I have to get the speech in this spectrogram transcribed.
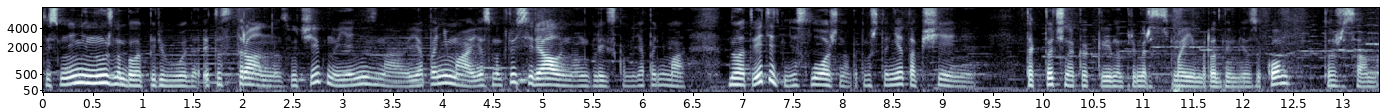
То есть мне не нужно было перевода. Это странно звучит, но я не знаю. Я понимаю. Я смотрю сериалы на английском, я понимаю. Но ответить мне сложно, потому что нет общения. Так точно, как и, например, с моим родным языком, то же самое.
